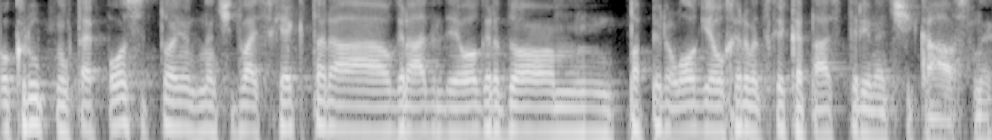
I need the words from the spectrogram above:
okrupnil taj posjed, to je znači 20 hektara, ogradili je ogradom, papirologija u Hrvatskoj katastri, znači kaos, ne.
